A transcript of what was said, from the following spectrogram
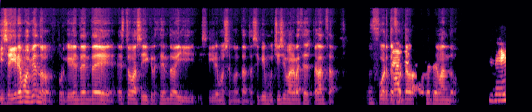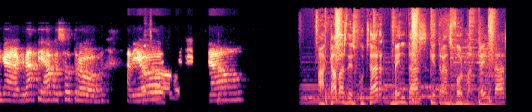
Y seguiremos viéndolos, porque evidentemente esto va a seguir creciendo y, seguiremos en contacto. Así que muchísimas gracias, Esperanza. Un fuerte, fuerte abrazo que te mando. Venga, gracias a vosotros. Adiós. chao. Acabas de escuchar Ventas que Transforman. Ventas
